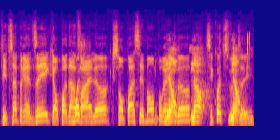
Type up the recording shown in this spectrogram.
T'es-tu après dire qu'ils n'ont pas d'affaires là, qu'ils sont pas assez bons pour être là? Non. C'est quoi tu veux dire?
